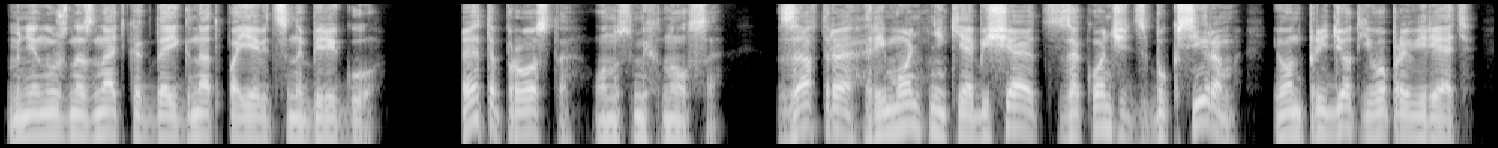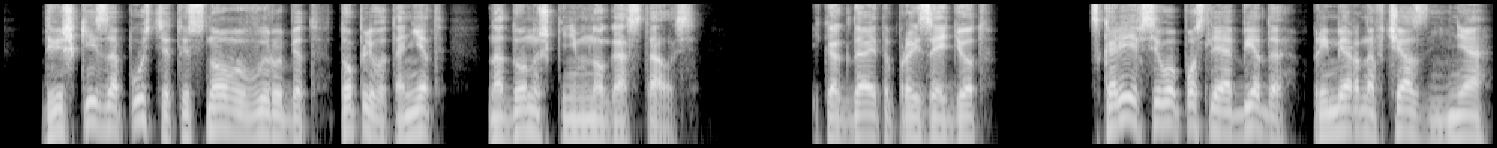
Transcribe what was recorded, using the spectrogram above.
«Мне нужно знать, когда Игнат появится на берегу». «Это просто», — он усмехнулся. Завтра ремонтники обещают закончить с буксиром, и он придет его проверять. Движки запустят и снова вырубят. Топлива-то нет, на донышке немного осталось. И когда это произойдет? Скорее всего, после обеда, примерно в час дня.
